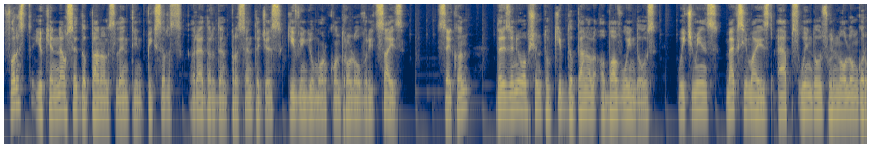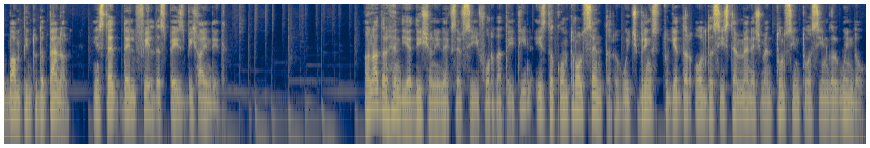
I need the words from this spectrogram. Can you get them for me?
First, you can now set the panel's length in pixels rather than percentages, giving you more control over its size. Second, there is a new option to keep the panel above Windows, which means maximized apps windows will no longer bump into the panel. Instead, they'll fill the space behind it. Another handy addition in XFCE 4.18 is the Control Center, which brings together all the system management tools into a single window.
